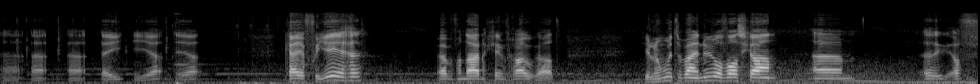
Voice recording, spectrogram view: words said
Eh, eh, eh, ja, ja. Ga je fouilleren. We hebben vandaag nog geen vrouw gehad. Jullie moeten mij nu alvast gaan ehm, eh, of,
